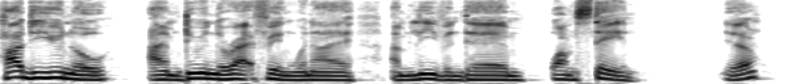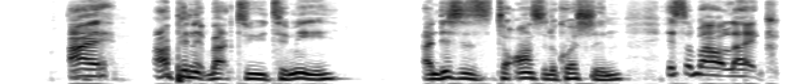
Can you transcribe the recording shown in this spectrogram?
how do you know I'm doing the right thing when I I'm leaving them or I'm staying? Yeah. I I pin it back to to me, and this is to answer the question. It's about like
